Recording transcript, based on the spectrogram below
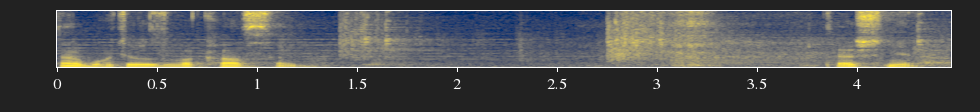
Albo chociaż z wakasem. Też nie.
